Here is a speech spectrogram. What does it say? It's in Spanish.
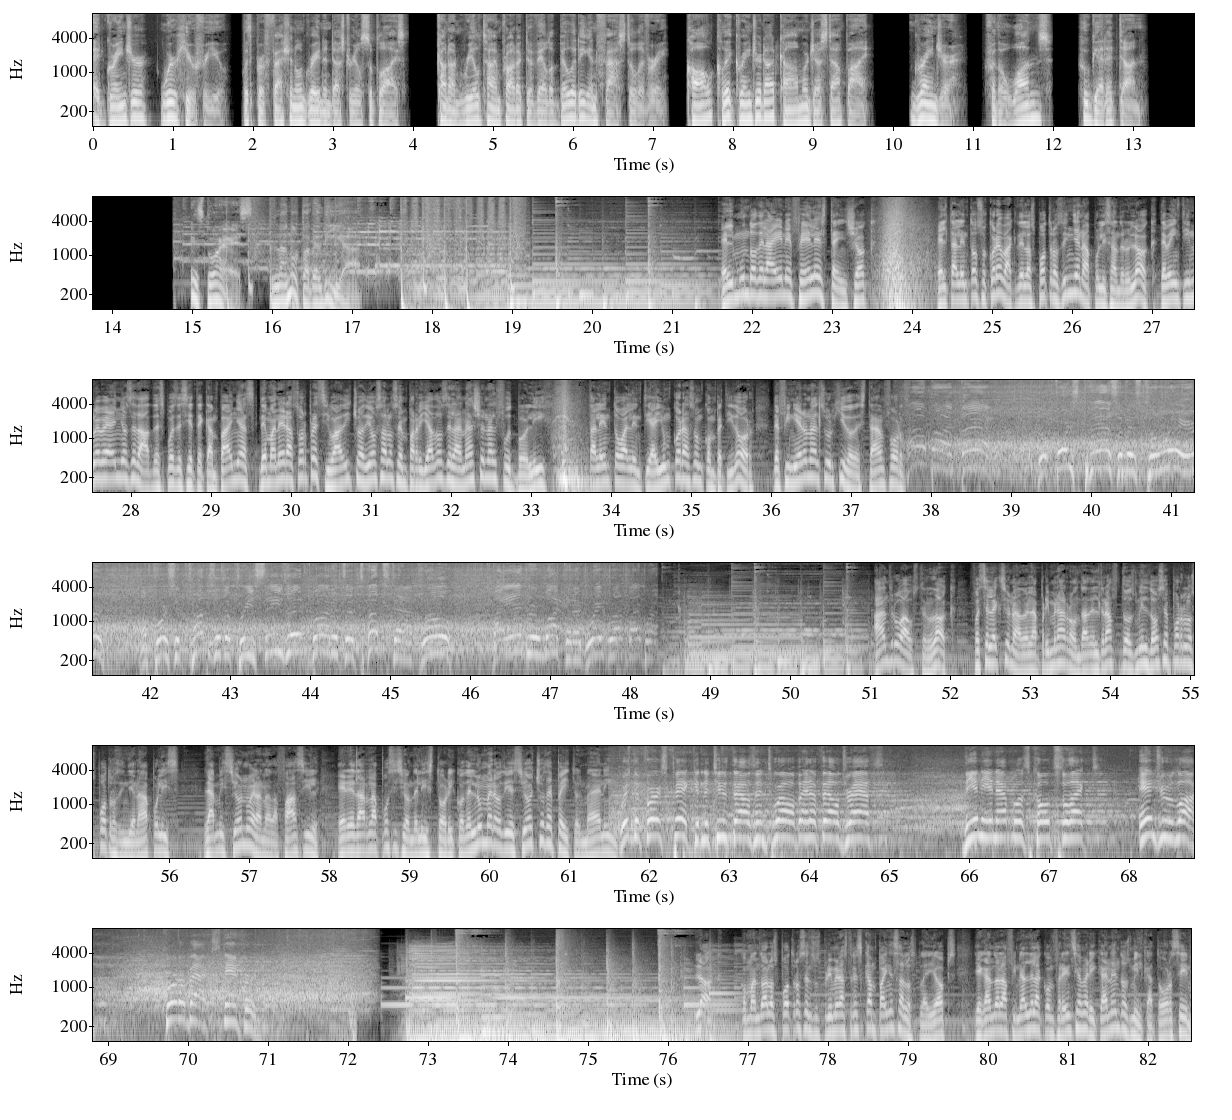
At Granger, we're here for you with professional grade industrial supplies. Count on real time product availability and fast delivery. Call clickgranger.com or just stop by. Granger for the ones who get it done. Esto es la nota del día. El mundo de la NFL está en shock. El talentoso coreback de los Potros de Indianapolis, Andrew Locke, de 29 años de edad después de 7 campañas, de manera sorpresiva ha dicho adiós a los emparrillados de la National Football League. Talento, valentía y un corazón competidor definieron al surgido de Stanford. By Andrew Luck and a great run by Brown. Andrew Austin Luck fue seleccionado en la primera ronda del draft 2012 por los Potros de Indianápolis. La misión no era nada fácil, heredar la posición del histórico del número 18 de Peyton Manning. With the first pick in the 2012 NFL Draft, the Indianapolis Colts select Andrew Luck, quarterback, Stanford. Luck comandó a los Potros en sus primeras tres campañas a los playoffs, llegando a la final de la conferencia americana en 2014.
